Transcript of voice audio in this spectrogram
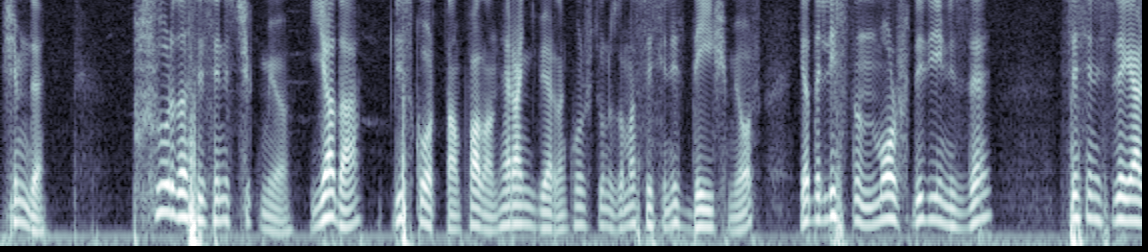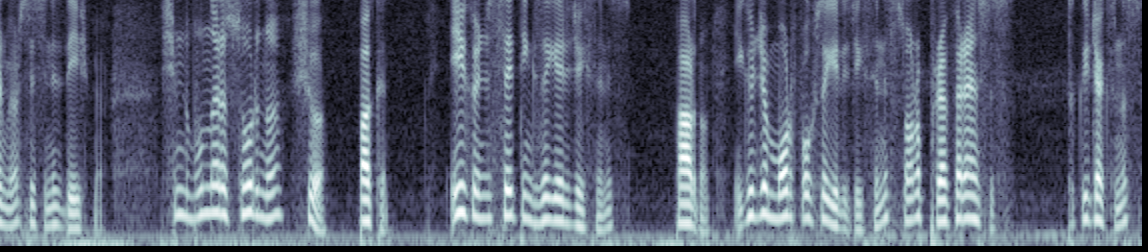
Şimdi şurada sesiniz çıkmıyor. Ya da Discord'dan falan herhangi bir yerden konuştuğunuz zaman sesiniz değişmiyor. Ya da listen morph dediğinizde sesiniz size gelmiyor, sesiniz değişmiyor. Şimdi bunların sorunu şu. Bakın. İlk önce settings'e geleceksiniz. Pardon. İlk önce Morphbox'a geleceksiniz. Sonra Preferences tıklayacaksınız.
